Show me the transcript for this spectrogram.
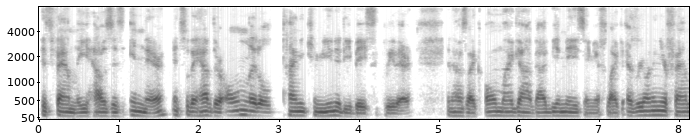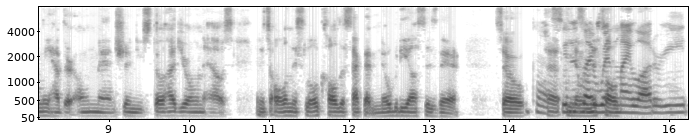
his family houses in there and so they have their own little tiny community basically there and i was like oh my god that'd be amazing if like everyone in your family had their own mansion you still had your own house and it's all in this little cul-de-sac that nobody else is there so okay, as uh, soon uh, as I win all... my lottery,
